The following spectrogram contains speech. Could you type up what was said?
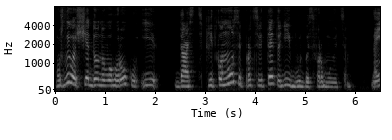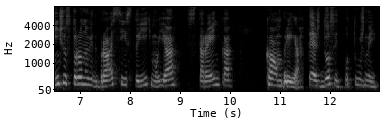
Можливо, ще до Нового року і дасть квітконоси, процвіте, тоді і бульби сформуються. На іншу сторону від брасії стоїть моя старенька камбрія. Теж досить потужний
